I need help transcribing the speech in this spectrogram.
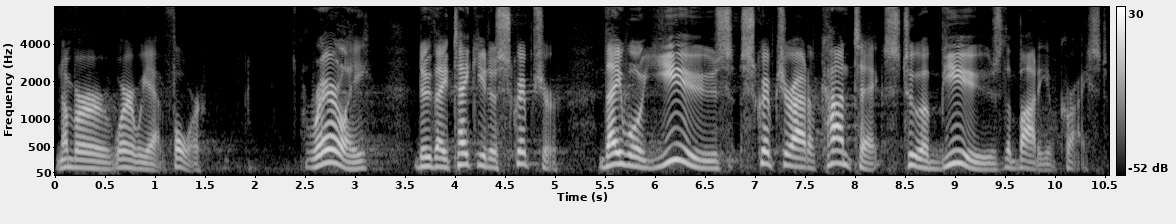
Number, where are we at? Four. Rarely do they take you to Scripture. They will use Scripture out of context to abuse the body of Christ.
